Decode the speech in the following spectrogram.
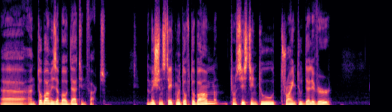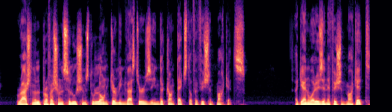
Uh, and Tobam is about that, in fact. The mission statement of Tobam consists into trying to deliver rational professional solutions to long-term investors in the context of efficient markets. Again, what is an efficient market?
